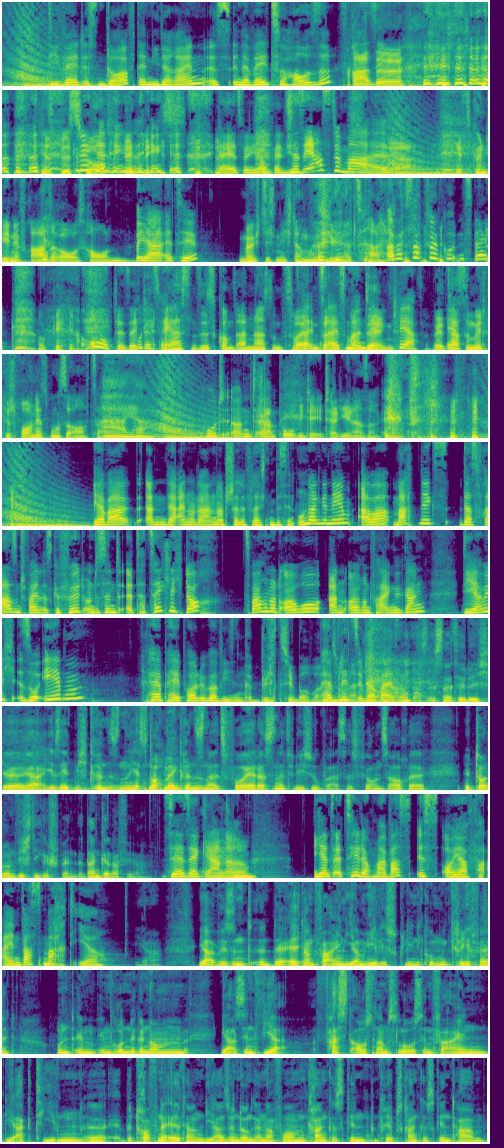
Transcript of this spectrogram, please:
Die Welt ist ein Dorf, der Niederrhein ist in der Welt zu Hause. Phrase. jetzt bist du auffällig. Ja, jetzt bin ich auffällig. Das erste Mal. Ja. Jetzt könnt ihr eine Phrase ja. raushauen. Ja, erzähl. Möchte ich nicht, dann muss ich wieder zahlen. Aber es ist doch für einen guten Zweck. Okay. Oh, guter Zweck. Erstens, es kommt anders und zweitens, als, als man, man, denkt. Ja. Jetzt ja. hast du mitgesprochen, jetzt musst du auch zahlen. Ah ja, gut. Und, ähm, Chapeau, wie der Italiener sagt. Ja, war an der einen oder anderen Stelle vielleicht ein bisschen unangenehm, aber macht nichts. Das Phrasenschwein ist gefüllt und es sind äh, tatsächlich doch 200 Euro an euren Verein gegangen. Die habe ich soeben Per PayPal überwiesen. Per Blitzüberweisung. Per Blitzüberweisung. Ja, das ist natürlich, äh, ja, ihr seht mich grinsen, jetzt noch mehr grinsen als vorher. Das ist natürlich super. Das ist für uns auch äh, eine tolle und wichtige Spende. Danke dafür. Sehr, sehr gerne. gerne. Jens, erzähl doch mal, was ist euer Verein? Was macht ihr? Ja, ja wir sind äh, der Elternverein hier am Helix-Klinikum in Krefeld. Und im, im Grunde genommen, ja, sind wir fast ausnahmslos im Verein die aktiven äh, betroffene Eltern, die also in irgendeiner Form ein krankes Kind, ein krebskrankes Kind haben,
